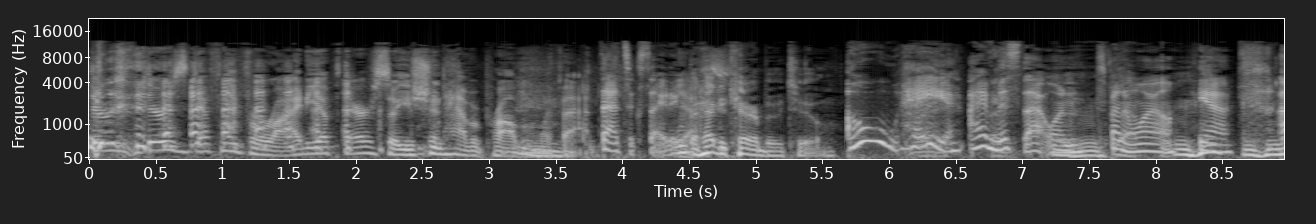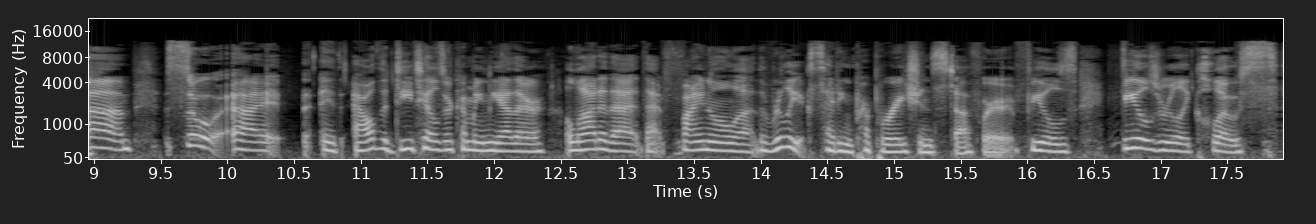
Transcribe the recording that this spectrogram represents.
there, there's definitely variety up there, so you shouldn't have a problem with that. That's exciting. but heavy caribou too. Oh, hey, I missed that one. It's been a while. Yeah. Um, so uh, it, all the details are coming together. A lot of that that final, uh, the really exciting preparation stuff, where it feels feels really close.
